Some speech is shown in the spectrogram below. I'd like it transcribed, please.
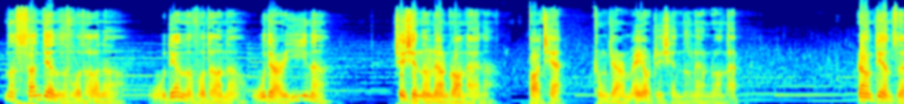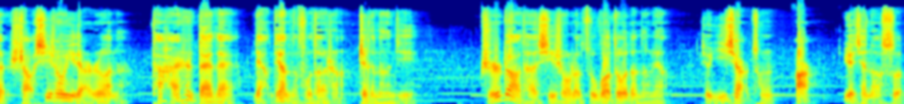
那三电子伏特呢？五电子伏特呢？五点一呢？这些能量状态呢？抱歉，中间没有这些能量状态。让电子少吸收一点热呢？它还是待在两电子伏特上这个能级，直到它吸收了足够多的能量，就一下从二跃迁到四，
